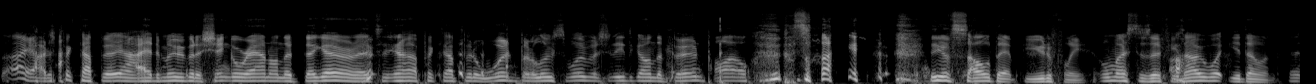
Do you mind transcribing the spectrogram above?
So yeah, I just picked up. uh, You know, I had to move a bit of shingle around on the digger, and it's, you know, I picked up a bit of wood, bit of loose wood, which need to go on the burn pile. It's like you've sold that beautifully, almost as if you know what you're doing. Uh,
